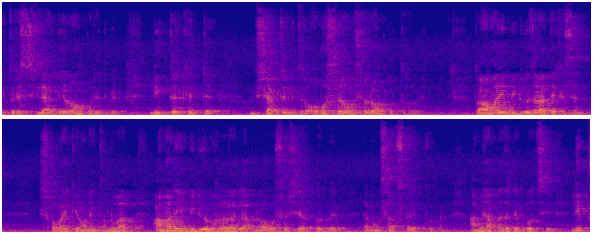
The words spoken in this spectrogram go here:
ভিতরে সিলার দিয়ে রং করে দিবেন। লিফটের ক্ষেত্রে শ্যাপটের ভিতরে অবশ্যই অবশ্যই রং করতে হবে। তো আমার এই ভিডিও যারা দেখেছেন সবাইকে অনেক ধন্যবাদ। আমার এই ভিডিও ভালো লাগলে আপনারা অবশ্যই শেয়ার করবেন এবং সাবস্ক্রাইব করবেন। আমি আপনাদেরকে বলছি লিফট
